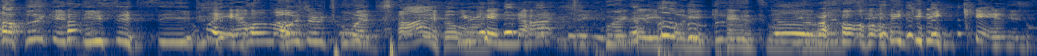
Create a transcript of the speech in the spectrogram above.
public indecency. Wait, hold on. exposure to a child. You cannot. We're getting fucking canceled. No, bro. Bro, we getting canceled.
